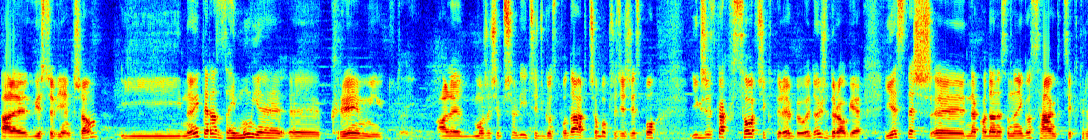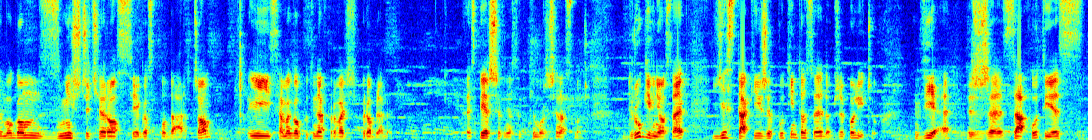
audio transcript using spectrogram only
ale jeszcze większą. I no i teraz zajmuje y, Krym i tutaj ale może się przeliczyć gospodarczo, bo przecież jest po igrzyskach w Soczi, które były dość drogie. Jest też yy, nakładane są na niego sankcje, które mogą zniszczyć Rosję gospodarczo i samego Putina wprowadzić problemy. To jest pierwszy wniosek, jaki może się nasunąć. Drugi wniosek jest taki, że Putin to sobie dobrze policzył. Wie, że Zachód jest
